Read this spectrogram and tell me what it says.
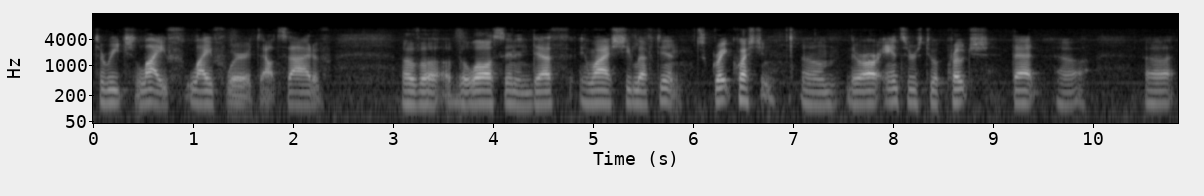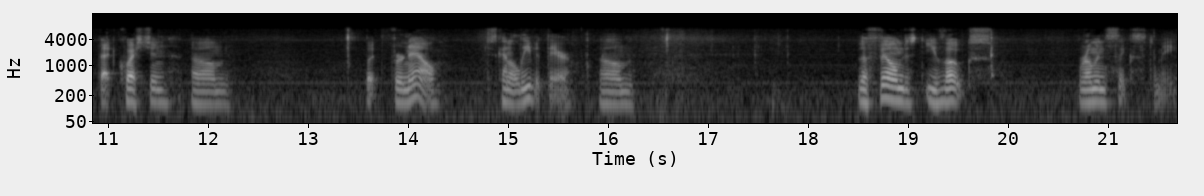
to reach life, life where it's outside of of, uh, of the law, sin, and death, and why is she left in? It's a great question. Um, there are answers to approach that uh, uh, that question, um, but for now, just kind of leave it there. Um, the film just evokes Romans 6 to me.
